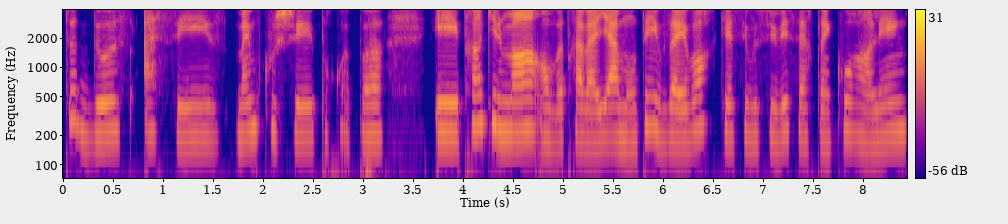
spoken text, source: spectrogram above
toutes douces, assises, même couchées, pourquoi pas, et tranquillement, on va travailler à monter et vous allez voir que si vous suivez certains cours en ligne,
